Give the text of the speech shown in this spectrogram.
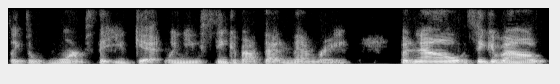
like the warmth that you get when you think about that memory. But now think about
